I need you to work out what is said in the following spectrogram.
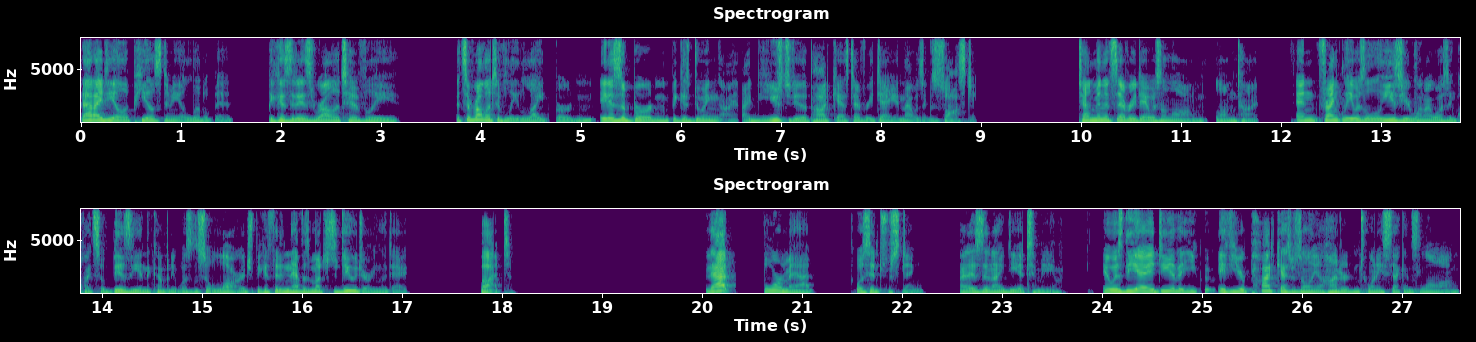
that ideal appeals to me a little bit because it is relatively it's a relatively light burden. It is a burden because doing I, I, used to do the podcast every day and that was exhausting. 10 minutes every day was a long, long time. And frankly, it was a little easier when I wasn't quite so busy and the company wasn't so large because they didn't have as much to do during the day. But that format was interesting as an idea to me. It was the idea that you could, if your podcast was only 120 seconds long,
